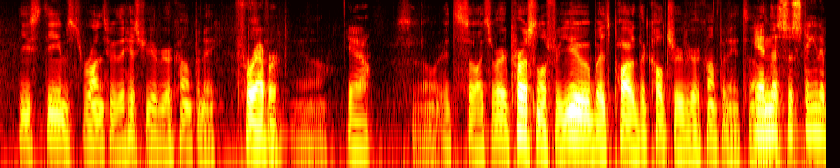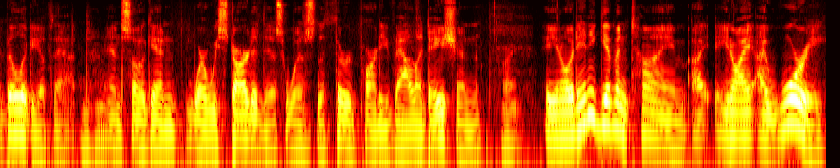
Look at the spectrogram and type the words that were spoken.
these themes run through the history of your company. forever. Yeah. So it's so it's very personal for you, but it's part of the culture of your company. And the sustainability of that. Mm-hmm. And so again, where we started this was the third party validation. Right. You know, at any given time, I, you know, I, I worry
